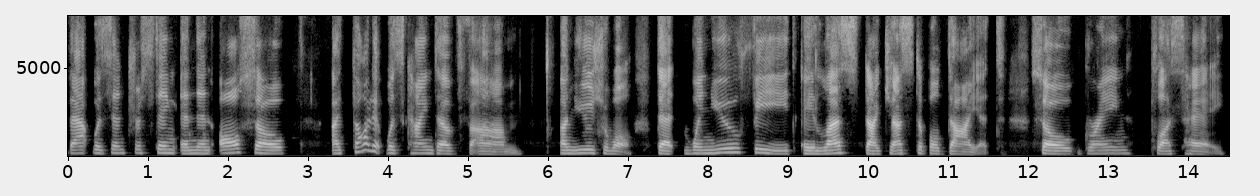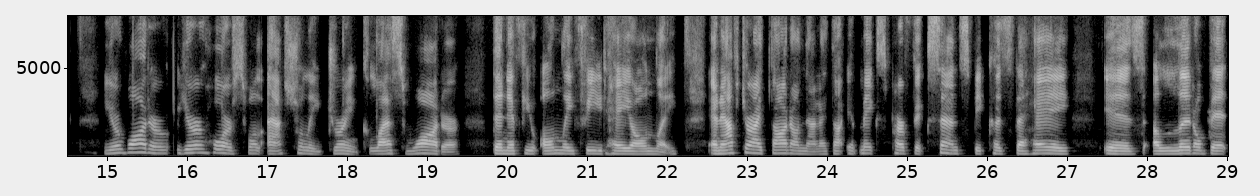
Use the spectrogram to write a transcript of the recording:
that was interesting. And then also, I thought it was kind of um, unusual that when you feed a less digestible diet, so grain plus hay, your water, your horse will actually drink less water than if you only feed hay only. And after I thought on that, I thought it makes perfect sense because the hay is a little bit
